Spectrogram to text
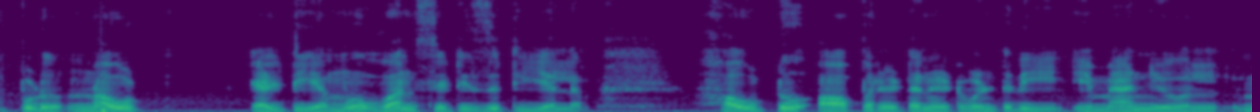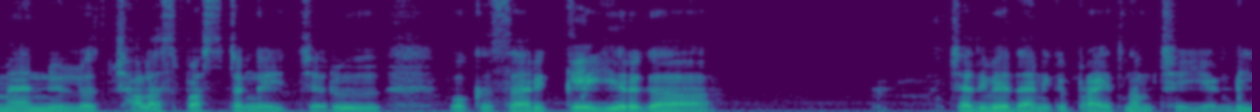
ఇప్పుడు now LTM once it is TLM. How to operate అనేటువంటిది ఈ మాన్యువల్ మాన్యువల్లో చాలా స్పష్టంగా ఇచ్చారు. ఒకసారి క్లియర్గా చదివేదానికి ప్రయత్నం చేయండి.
